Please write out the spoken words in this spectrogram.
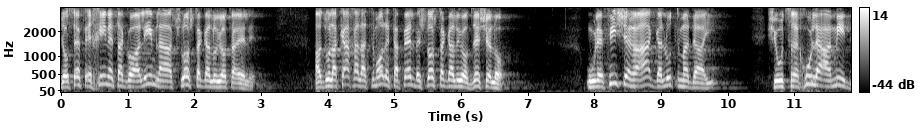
יוסף הכין את הגואלים לשלושת הגלויות האלה. אז הוא לקח על עצמו לטפל בשלושת הגלויות, זה שלו. ולפי שראה גלות מדי, שהוצרכו להעמיד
